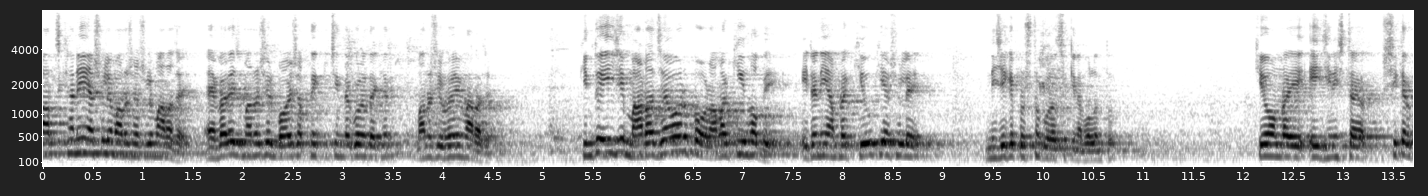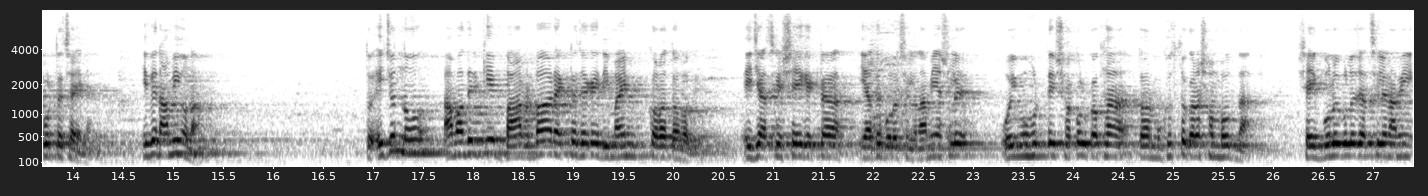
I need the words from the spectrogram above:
মাঝখানেই আসলে মানুষ আসলে মারা যায়। অ্যাভারেজ মানুষের বয়স আপনি একটু চিন্তা করে দেখেন, মানুষ এভাবেই মারা যায়। কিন্তু এই যে মারা যাওয়ার পর আমার কি হবে, এটা নিয়ে আমরা কেউ কি আসলে নিজেকে প্রশ্ন করেছি কিনা বলেন তো? কেউ আমরা এই- জিনিসটা স্বীকার করতে চাই না। ইভেন আমিও না। তো এই জন্য আমাদেরকে বারবার একটা জায়গায় রিমাইন্ড করাতে হবে। এই যে আজকে শেখ একটা ইয়াতে বলেছিলেন, আমি আসলে ওই মুহূর্তে সকল কথা তো আর মুখস্থ করা সম্ভব না। শেখ বলে বলে যাচ্ছিলেন, আমি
